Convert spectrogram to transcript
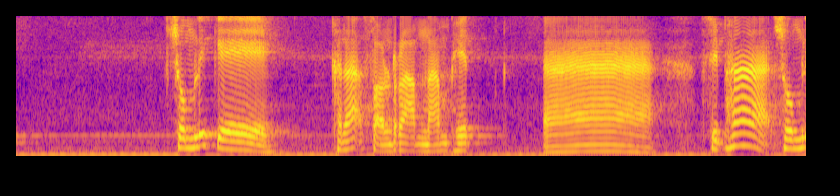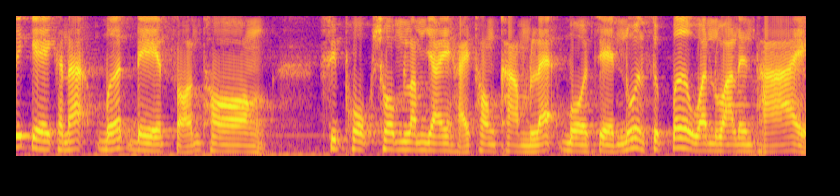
14 ชมลิเก คณะสอนรามน้ำเพชรอ่า15 ชมลิเกคณะเบิร์ดเดย์สอนทอง 16 ชมลำไยหายทองคำและโบเจนนุ่นซูเปอร์วันวาเลนไทน์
